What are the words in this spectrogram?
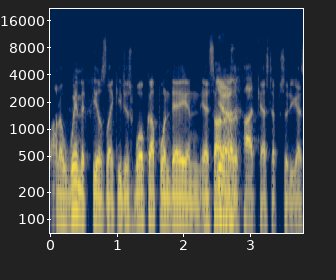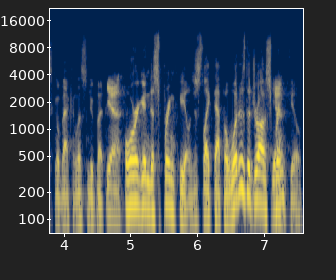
on a whim, it feels like he just woke up one day and it's on Yeah. another podcast episode. You guys can go back and listen to. But yeah Oregon to Springfield, just like that. But what is the draw of Yeah. Springfield?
